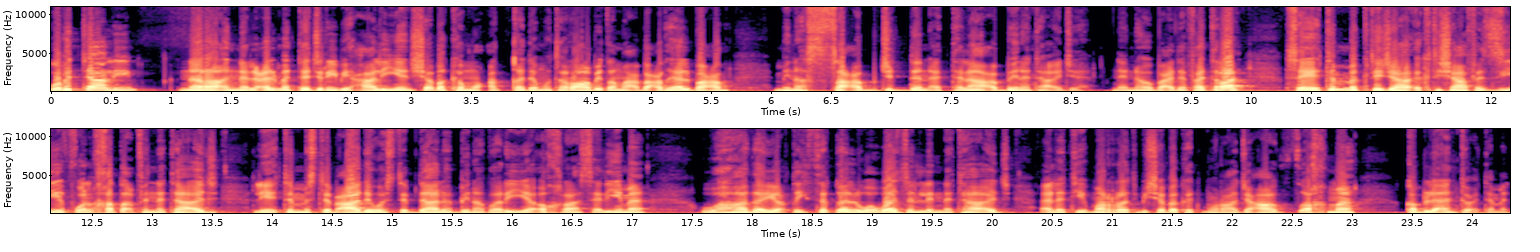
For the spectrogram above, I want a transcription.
وبالتالي نرى أن العلم التجريبي حاليا شبكة معقدة مترابطة مع بعضها البعض من الصعب جدا التلاعب بنتائجه لأنه بعد فترة سيتم اكتشاف الزيف والخطأ في النتائج ليتم استبعاده واستبداله بنظرية أخرى سليمة وهذا يعطي ثقل ووزن للنتائج التي مرت بشبكة مراجعات ضخمة قبل أن تعتمد.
